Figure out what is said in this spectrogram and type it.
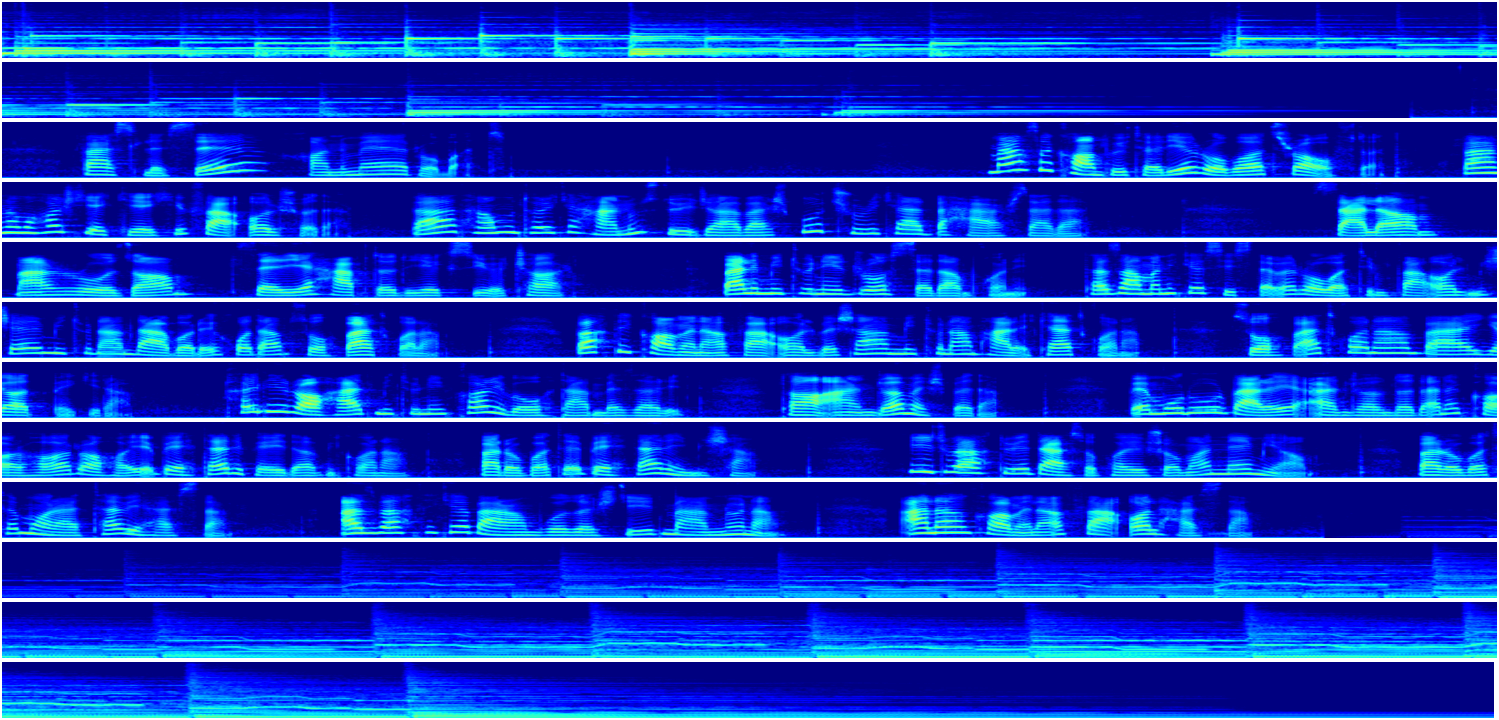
فصل سه خانم ربات. مغز کامپیوتری ربات را افتاد. برنامه هاش یکی یکی فعال شدن. بعد همونطوری که هنوز توی جعبش بود شروع کرد به حرف زدن. سلام. من روزام سری 7134 ولی می‌تونید روز صدام کنید. تا زمانی که سیستم رباتیم فعال میشه می‌تونم درباره خودم صحبت کنم. وقتی کاملا فعال بشم می‌تونم حرکت کنم. صحبت کنم و یاد بگیرم. خیلی راحت می‌تونید کاری به عهدم بذارید تا انجامش بدم. به مرور برای انجام دادن کارها راههای بهتری پیدا می‌کنم و ربات بهتری میشم. هیچ وقت توی دست و پای شما نمیام. و ربات مرتبی هستم. از وقتی که برام گذاشتید ممنونم. الان کاملا فعال هستم.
